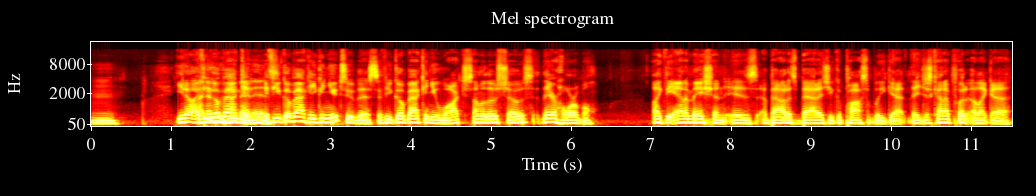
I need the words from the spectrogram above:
You know, if I know you go back, He-Man if you go back, you can YouTube this. If you go back and you watch some of those shows, they are horrible. Like the animation is about as bad as you could possibly get. They just kind of put a, like a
